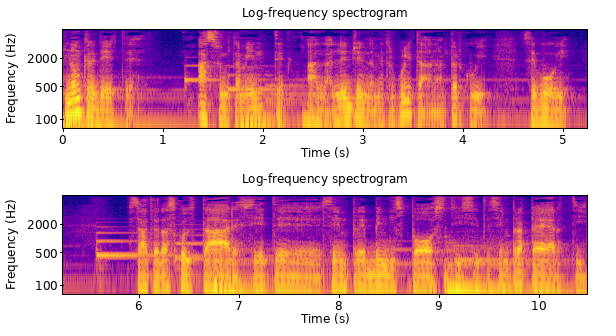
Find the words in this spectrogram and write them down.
non credete assolutamente alla leggenda metropolitana per cui se voi state ad ascoltare, siete sempre ben disposti, siete sempre aperti,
